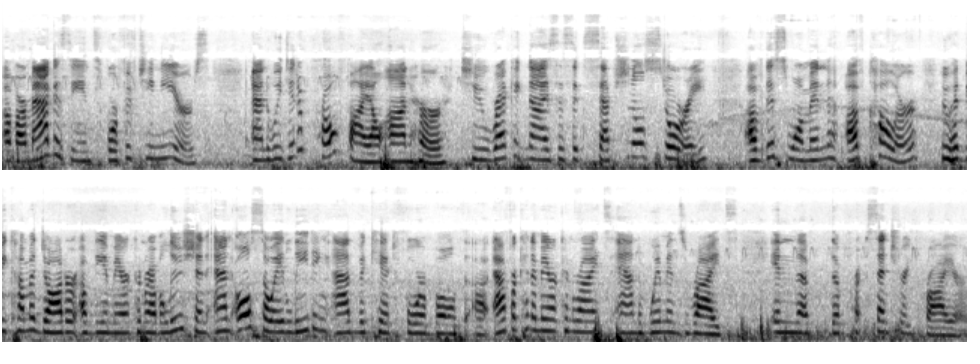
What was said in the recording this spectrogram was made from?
of our magazines for 15 years. And we did a profile on her to recognize this exceptional story of this woman of color who had become a daughter of the American Revolution and also a leading advocate for both uh, African American rights and women's rights in the, the pr- century prior.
